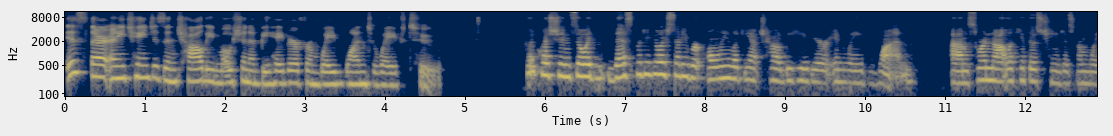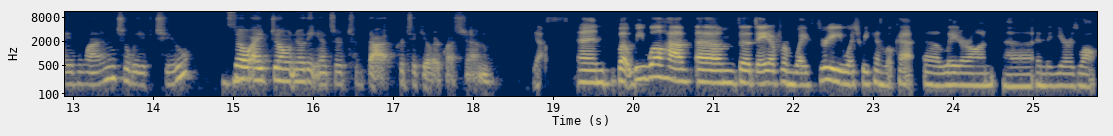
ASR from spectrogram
is there any changes in child emotion and behavior from wave one to wave two? Good question. So in this particular study, we're only looking at child behavior in wave one. Um, so we're not looking at those changes from wave one to wave 2 So I don't know the answer to that particular question. Yes. And but we will have um, the data from wave three, which we can look at uh, later on uh, in the year as well.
